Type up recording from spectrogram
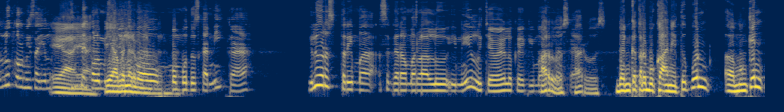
Lu kalau misalnya lu, Iya, gini iya. kalau Iya, misalnya benar, lu mau benar, benar. memutuskan nikah, ya lu harus terima segala masa lalu ini, lu cewek lu kayak gimana? harus, kan? harus. Dan keterbukaan itu pun eh, mungkin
